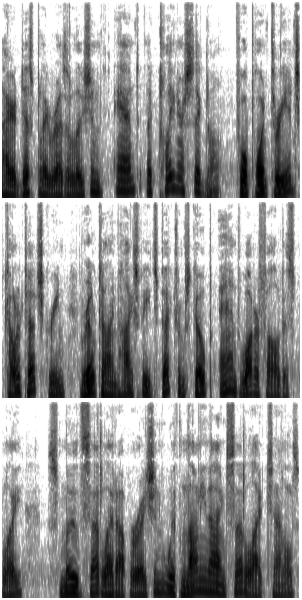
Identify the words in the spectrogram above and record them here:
higher display resolution, and a cleaner signal. 4.3 inch color touchscreen, real time high speed spectrum scope and waterfall display, smooth satellite operation with 99 satellite channels,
